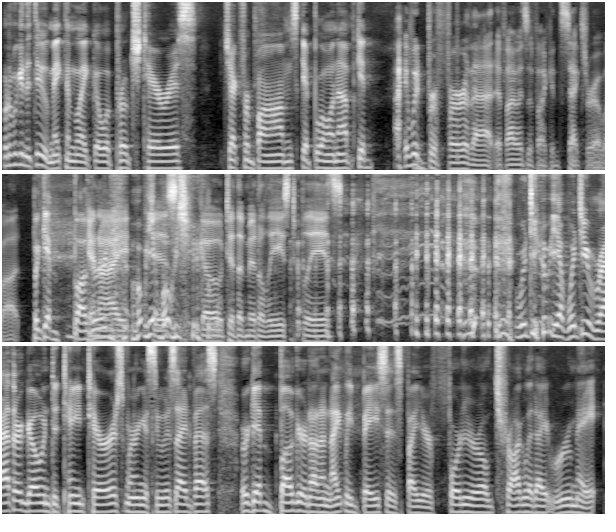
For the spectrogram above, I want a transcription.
What are we going to do? Make them like go approach terrorists, check for bombs, get blown up, get I would prefer that if I was a fucking sex robot. but get buggered. Can I Oh, yeah, just go to the Middle East, please? Would you? Yeah. Would you rather go and detain terrorists wearing a suicide vest, or get buggered on a nightly basis by your forty-year-old troglodyte roommate?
